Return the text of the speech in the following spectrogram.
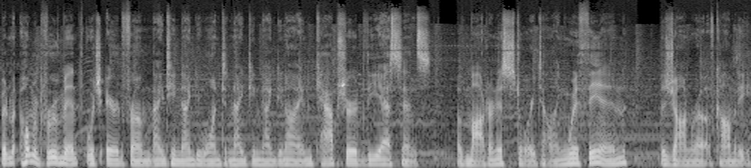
But Home Improvement, which aired from 1991 to 1999, captured the essence of modernist storytelling within the genre of comedy.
